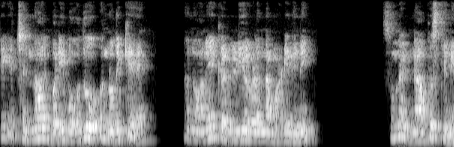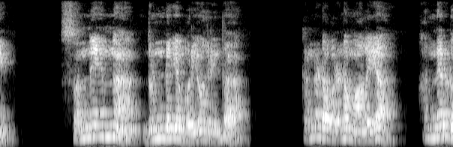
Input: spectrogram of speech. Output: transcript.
ಹೇಗೆ ಚೆನ್ನಾಗಿ ಬರೀಬಹುದು ಅನ್ನೋದಕ್ಕೆ ನಾನು ಅನೇಕ ವಿಡಿಯೋಗಳನ್ನು ಮಾಡಿದ್ದೀನಿ. ಸುಮ್ಮನೆ ಜ್ಞಾಪಿಸ್ತೀನಿ. ಸೊನ್ನೆಯನ್ನು ದುಂಡಗೆ ಬರೆಯೋದ್ರಿಂದ ಕನ್ನಡ ವರ್ಣಮಾಲೆಯ ಹನ್ನೆರಡು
